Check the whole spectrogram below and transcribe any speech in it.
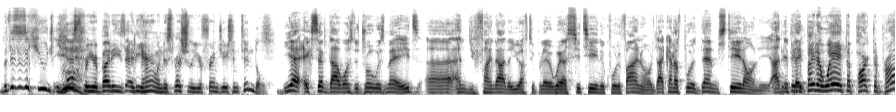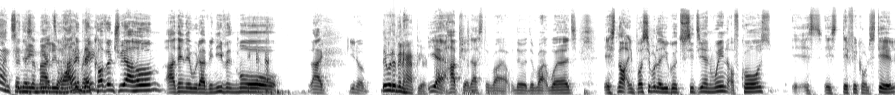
But this is a huge boost Yeah. for your buddies Eddie Howe and especially your friend Jason Tindall. Yeah, except that once the draw was made uh, and you find out that you have to play away at City in the quarterfinal, that kind of put them still on. Had They, they, played, played away at the Parc de France it and they nearly matter. won, Had they played? Coventry at home, I think they would have been even more like you know They would have been happier. yeah happier. That's the right the, the right words. It's not impossible that you go to City and win. Of course, it's it's difficult still,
